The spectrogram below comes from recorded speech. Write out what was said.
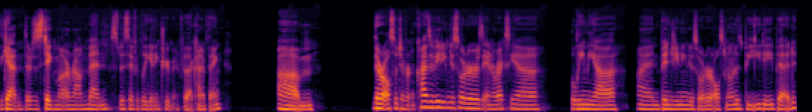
Again, there's a stigma around men specifically getting treatment for that kind of thing. Um, there are also different kinds of eating disorders anorexia, bulimia, and binge eating disorder, also known as BED, BED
